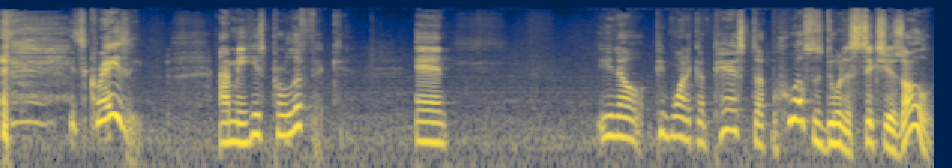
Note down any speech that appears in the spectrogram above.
it's crazy. I mean, he's prolific, and you know, people want to compare stuff, but who else is doing it six years old?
